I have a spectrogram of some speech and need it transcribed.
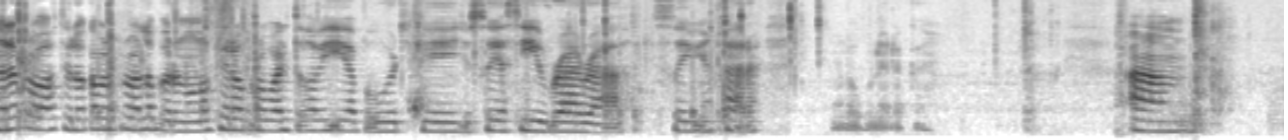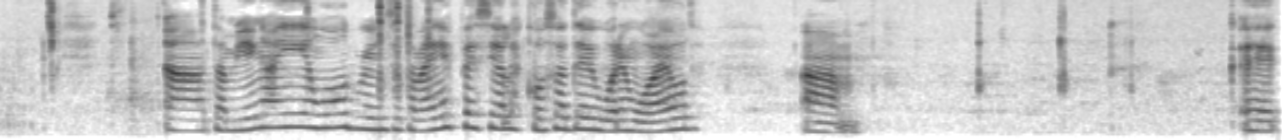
no lo he probado, estoy loca por probarlo, pero no lo quiero probar todavía porque yo soy así rara, soy bien rara. Lo voy a poner acá. Um, Ah, también ahí en Walgreens estaban en especial las cosas de Wet n Wild. Eh,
